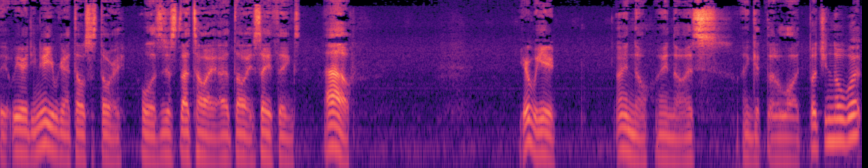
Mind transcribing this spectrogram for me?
We, we already knew you were going to tell us a story. Well, it's just that's how I that's how I say things. Oh, you're weird. I know, I know. It's I get that a lot, but you know what?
